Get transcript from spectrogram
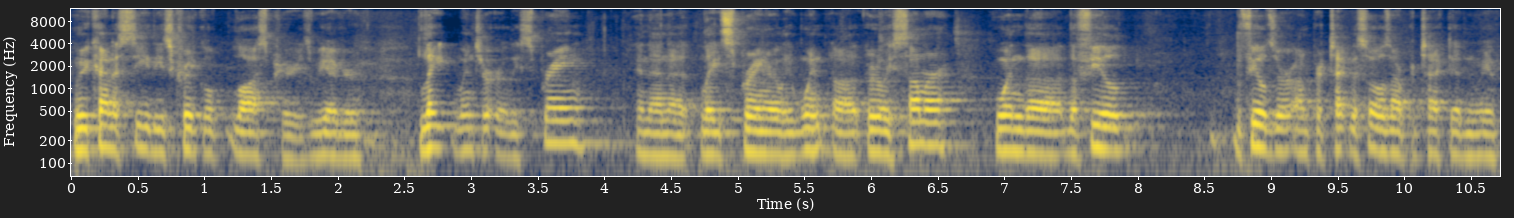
We kind of see these critical loss periods. We have your late winter, early spring, and then at late spring, early win uh, early summer, when the, the field the fields are unprotected, the soils aren't protected, and we have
